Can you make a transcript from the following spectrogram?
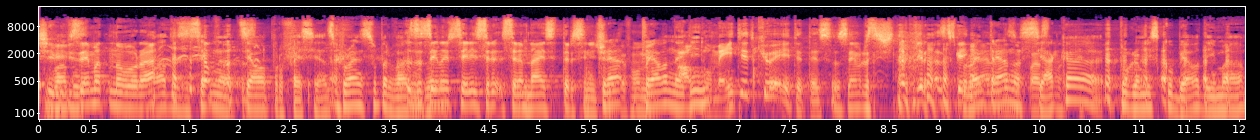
Ще ви вземат на ура. Това да засегна цяла професия. Според мен е супер важно. Засегнеш цели 17 търсени човека в момента. Трябва на един... Automated QA, те са съвсем различни. Според мен трябва на всяка програмистка обява да има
